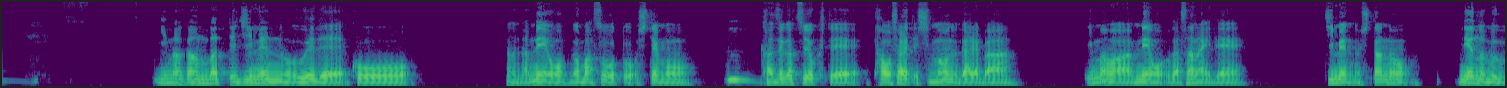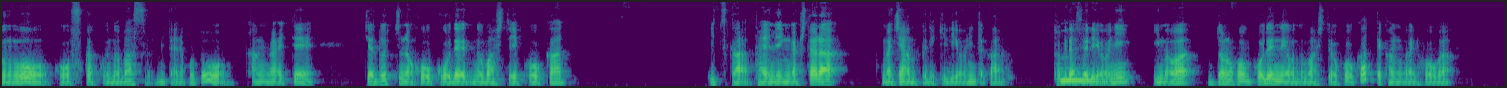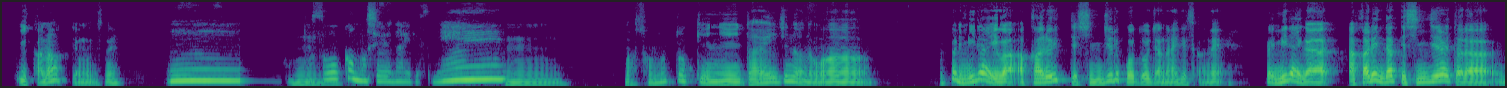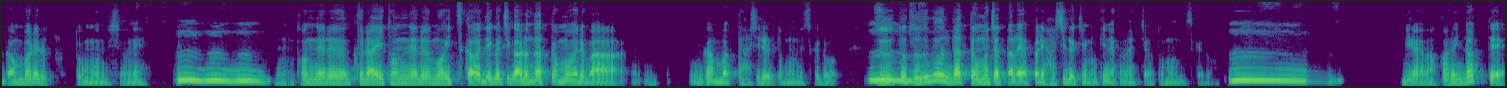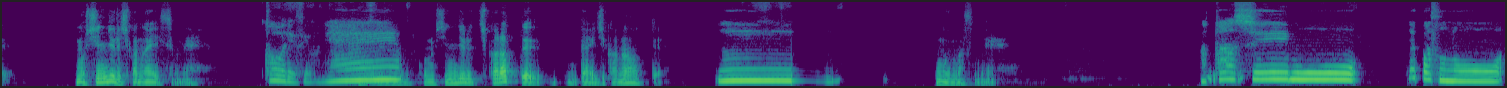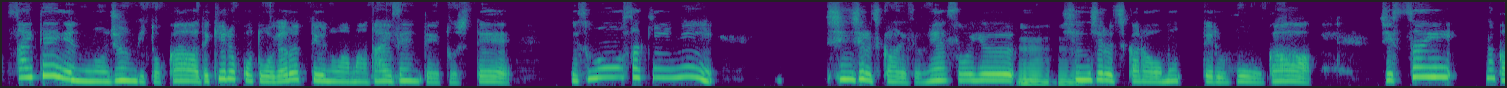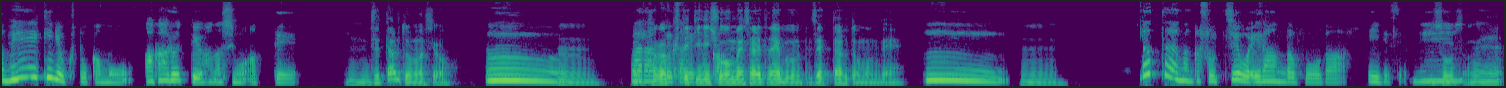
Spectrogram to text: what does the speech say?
今頑張って地面の上でこう、なんだ、目を伸ばそうとしても、うん。風が強くて倒されてしまうのであれば、今は目を出さないで、地面の下の根の部分をこう深く伸ばすみたいなことを考えて、じゃあどっちの方向で伸ばしていこうか、いつかタイミングが来たら、まあ、ジャンプできるようにとか、飛び出せるように、今はどの方向で根を伸ばしておこうか？って考える方がいいかなって思うんですね。うん。うんそうかもしれないですねう。んまあ、その時に大事なのは、やっぱり未来は明るいって信じることじゃないですかね。やっぱり未来が明るいんだって信じられたら頑張れると思うんですよね。うんうんうん。うんトンネル、暗いトンネルもいつかは出口があるんだって思えれば頑張って走れると思うんですけど、ずっと続くんだって思っちゃったらやっぱり走る気も起きなくなっちゃうと思うんですけど、うん。未来は明るいんだってもう信じるしかないですよね。そうですよねうん。この信じる力って大事かなってうん。思いますね。私も、やっぱその、最低限の準備とか、できることをやるっていうのは、まあ大前提として、で、その先に、信じる力ですよね。そういう信じる力を持ってる方が、実際、なんか免疫力とかも上がるっていう話もあって、うん、絶対あると思いますよ。うん。ううん。科学的に証明されてない部分って絶対あると思うんで。うん。うん。だったらなんかそっちを選んだ方がいいですよね。そうですよね。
